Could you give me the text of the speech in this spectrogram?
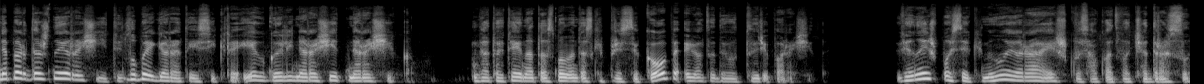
ne per dažnai rašyti. Labai gera taisyklė. Jeigu gali nerašyti, nerašyk. Bet ateina tas momentas, kai prisikaupia ir jau tada jau turi parašyti. Viena iš pasiekmių yra, aišku, sako, va čia drąsu.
